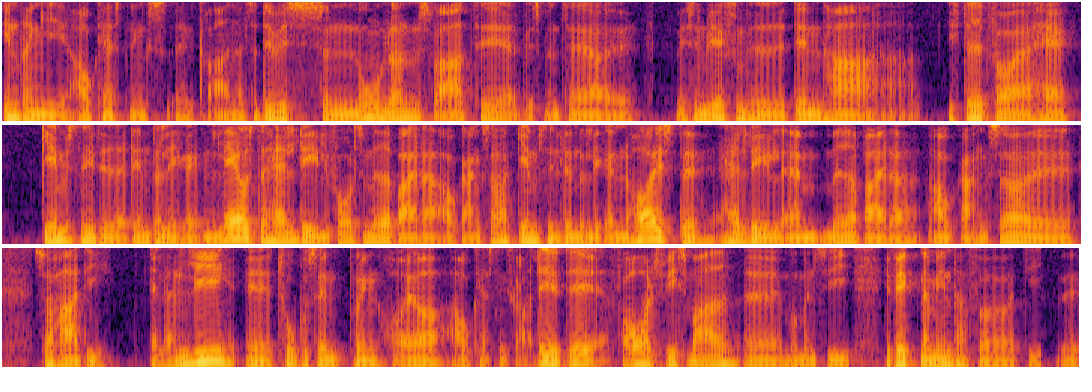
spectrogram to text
ændring i afkastningsgraden. Altså det vil sådan nogenlunde svare til, at hvis man tager, øh, hvis en virksomhed, den har, i stedet for at have gennemsnittet af dem, der ligger i den laveste halvdel i forhold til medarbejderafgang, så har gennemsnittet dem, der ligger i den højeste halvdel af medarbejderafgang, så, øh, så har de eller en lige øh, 2 procentpoint højere afkastningsgrad. Det, det er forholdsvis meget, øh, må man sige. Effekten er mindre for de øh,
